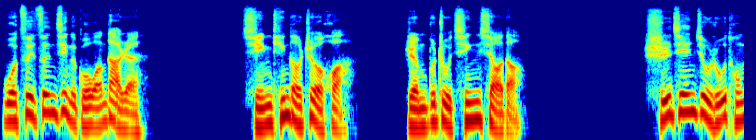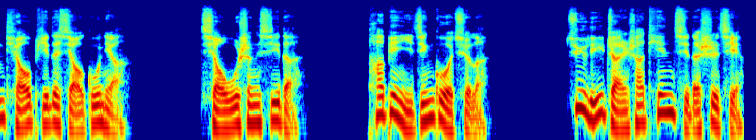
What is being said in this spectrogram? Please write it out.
我最尊敬的国王大人。”秦听到这话，忍不住轻笑道：“时间就如同调皮的小姑娘，悄无声息的，他便已经过去了。距离斩杀天启的事情，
